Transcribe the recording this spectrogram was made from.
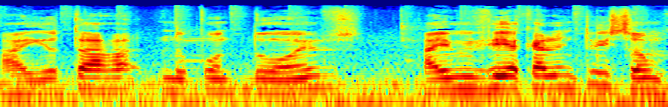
Aí eu estava no ponto do ônibus, aí me veio aquela intuição.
